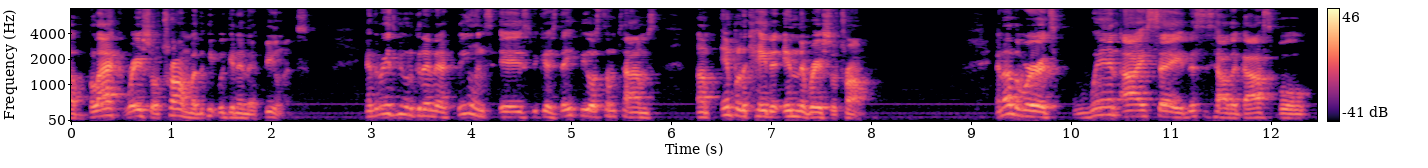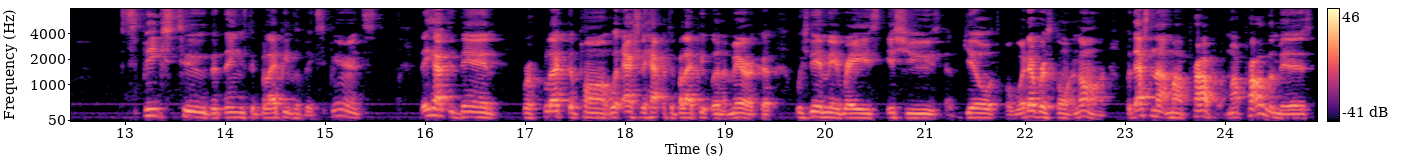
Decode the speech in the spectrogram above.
of black racial trauma that people get in their feelings. And the reason people get in their feelings is because they feel sometimes um, implicated in the racial trauma. In other words, when I say this is how the gospel speaks to the things that black people have experienced, they have to then reflect upon what actually happened to black people in America, which then may raise issues of guilt or whatever is going on. But that's not my problem. My problem is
